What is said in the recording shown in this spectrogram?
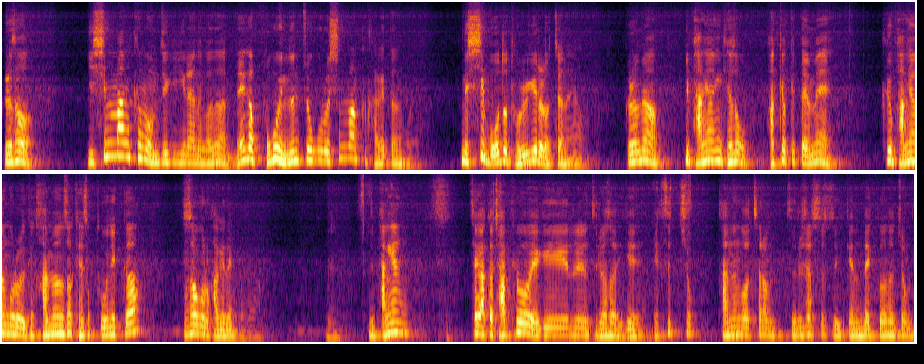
그래서 이 10만큼 움직이기라는 거는 내가 보고 있는 쪽으로 10만큼 가겠다는 거예요. 근데 15도 돌기를 넣었잖아요. 그러면 이 방향이 계속 바뀌었기 때문에 그 방향으로 이렇게 가면서 계속 도니까 구석으로 가게 된 거예요. 네. 방향 제가 아까 좌표 얘기를 드려서 이게 x축 가는 것처럼 들으셨을 수 있겠는데 그거는 좀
